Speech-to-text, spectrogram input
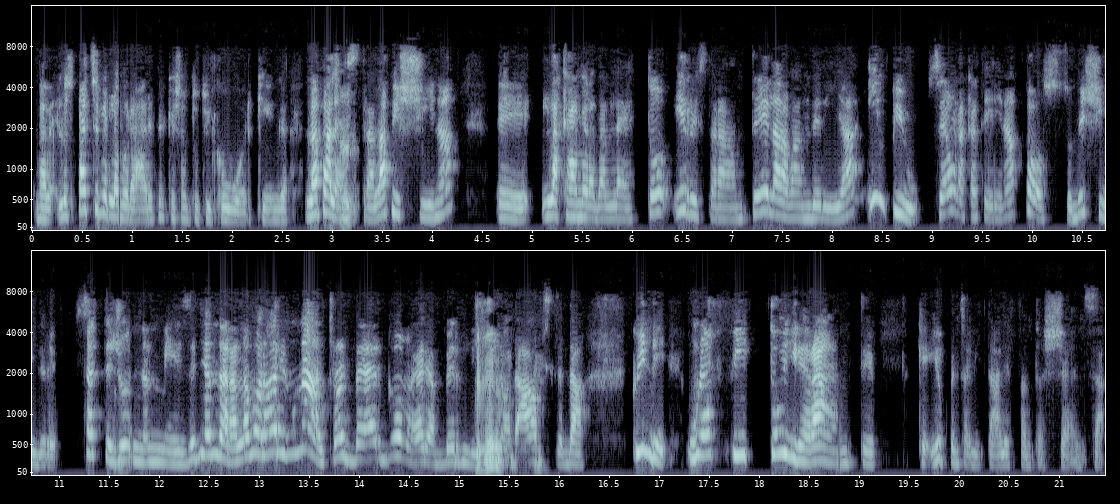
vabbè, lo spazio per lavorare perché c'è tutto il co-working, la palestra, la piscina, eh, la camera da letto, il ristorante, la lavanderia. In più, se ho una catena, posso decidere sette giorni al mese di andare a lavorare in un altro albergo, magari a Berlino, ad Amsterdam. Quindi un affitto itinerante che io penso all'Italia è fantascienza,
